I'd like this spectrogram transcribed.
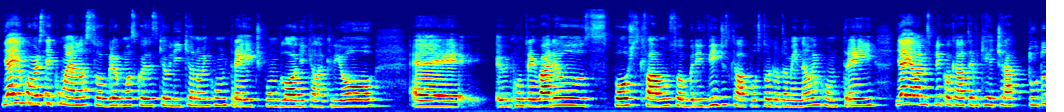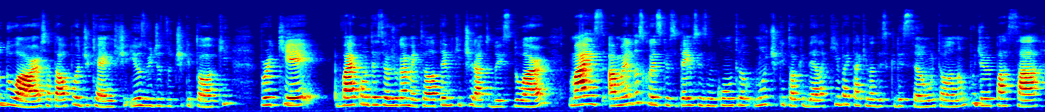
E aí eu conversei com ela sobre algumas coisas que eu li que eu não encontrei, tipo um blog que ela criou. É, eu encontrei vários posts que falavam sobre vídeos que ela postou que eu também não encontrei. E aí ela me explicou que ela teve que retirar tudo do ar, só tá o podcast e os vídeos do TikTok, porque vai acontecer o julgamento. Ela teve que tirar tudo isso do ar, mas a maioria das coisas que eu citei vocês encontram no TikTok dela, que vai estar tá aqui na descrição. Então ela não podia me passar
